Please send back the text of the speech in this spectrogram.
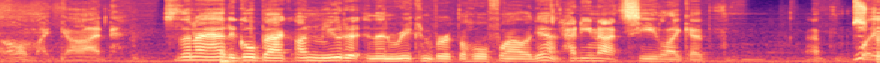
oh my God! So then I had to go back, unmute it, and then reconvert the whole file again. How do you not see like a, a straight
